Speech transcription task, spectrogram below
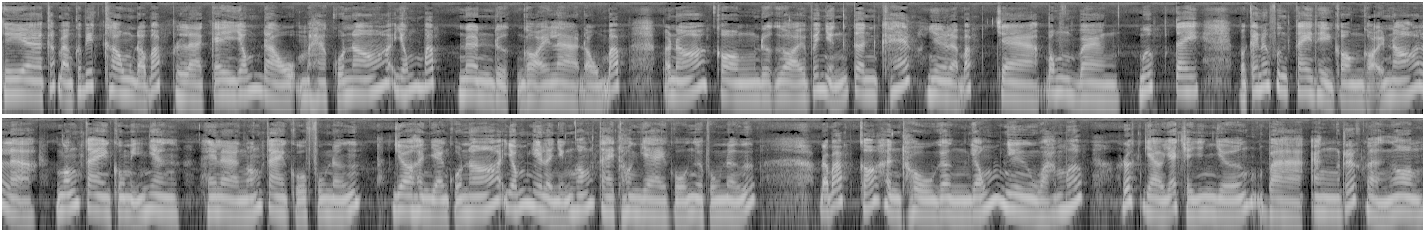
Thì à, các bạn có biết không, đậu bắp là cây giống đậu mà hạt của nó giống bắp nên được gọi là đậu bắp. Và nó còn được gọi với những tên khác như là bắp trà, bông vàng, mướp tây. Và các nước phương Tây thì còn gọi nó là ngón tay của mỹ nhân hay là ngón tay của phụ nữ do hình dạng của nó giống như là những ngón tay thon dài của người phụ nữ. Đậu bắp có hình thù gần giống như quả mướp, rất giàu giá trị dinh dưỡng và ăn rất là ngon.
